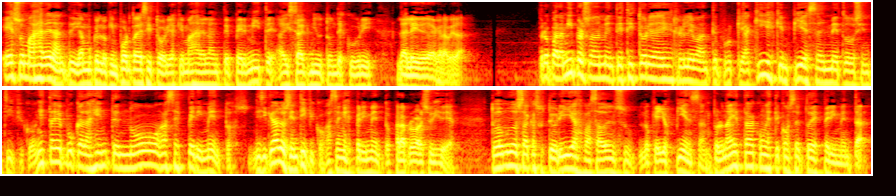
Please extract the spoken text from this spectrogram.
Eso más adelante, digamos que lo que importa de esa historia es que más adelante permite a Isaac Newton descubrir la ley de la gravedad. Pero para mí personalmente esta historia es relevante porque aquí es que empieza el método científico. En esta época la gente no hace experimentos, ni siquiera los científicos hacen experimentos para probar sus ideas. Todo el mundo saca sus teorías basado en lo que ellos piensan, pero nadie está con este concepto de experimentar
